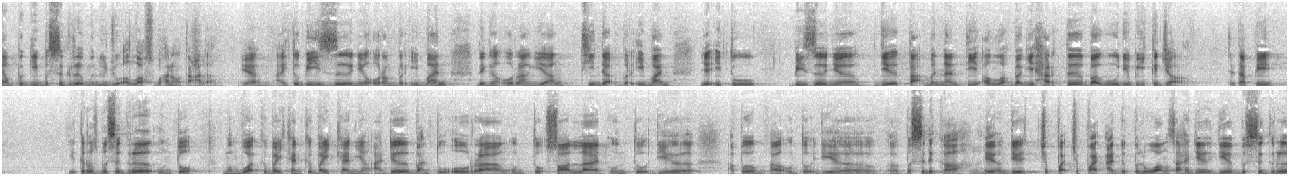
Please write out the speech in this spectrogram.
yang pergi bersegera menuju Allah Subhanahu Wa Taala. Ya. Ha, itu bezanya orang beriman dengan orang yang tidak beriman iaitu bezanya dia tak menanti Allah bagi harta baru dia pergi kejar. Tetapi dia terus bersegera untuk membuat kebaikan-kebaikan yang ada bantu orang untuk solat untuk dia apa uh, untuk dia uh, bersedekah hmm. ya. Dia cepat-cepat ada peluang sahaja dia bersegera.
